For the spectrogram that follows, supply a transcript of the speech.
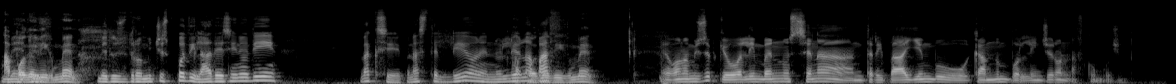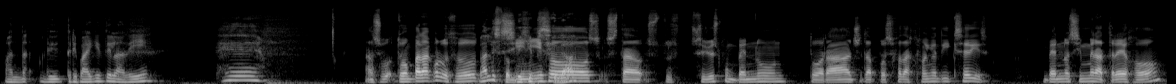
Αποδεδειγμένα. με, με τους δρομίτσους ποδηλάτες είναι ότι εντάξει, να είστε λίγο, ενώ λίγο να πάθει. Εγώ νομίζω πιο όλοι μπαίνουν σε ένα τρυπάκι που κάνουν πολύ καιρό να βγουν. Τρυπάκι δηλαδή. Ε, τον παρακολουθώ συνήθως στους σειρούς που μπαίνουν τώρα και τα πρόσφατα χρόνια ότι ξέρεις μπαίνω σήμερα τρέχω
